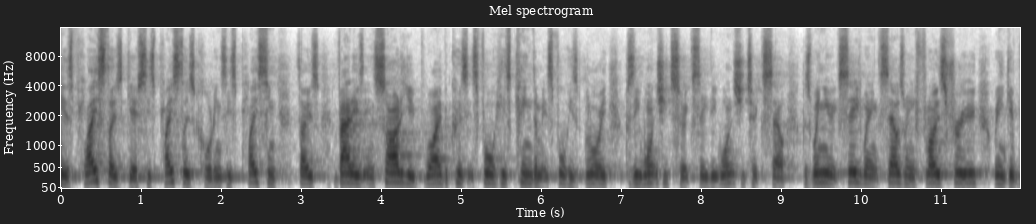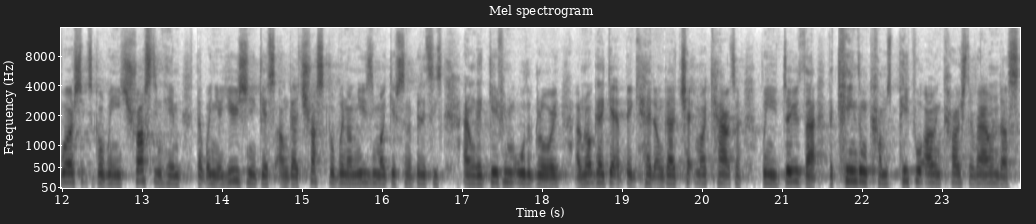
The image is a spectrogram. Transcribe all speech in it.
He has placed those gifts, He's placed those callings, He's placing those values inside of you. Why? Because it's for His kingdom, it's for His glory, because He wants you to exceed, He wants you to excel. Because when you exceed, when He excels, when He flows through you, when you give worship to God, when you trust in Him, that when you're using your gifts, I'm going to trust God when I'm using my gifts and abilities, and I'm going to give Him all the glory. I'm not going to get a big head, I'm going to check my character. When you do that, the kingdom comes, people are encouraged around us,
